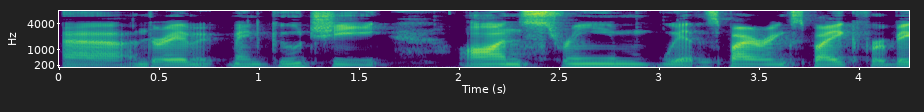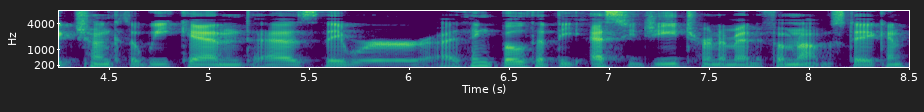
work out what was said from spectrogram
uh, Andrea Mengucci on stream with Aspiring Spike for a big chunk of the weekend as they were, I think, both at the SCG tournament, if I'm not mistaken,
